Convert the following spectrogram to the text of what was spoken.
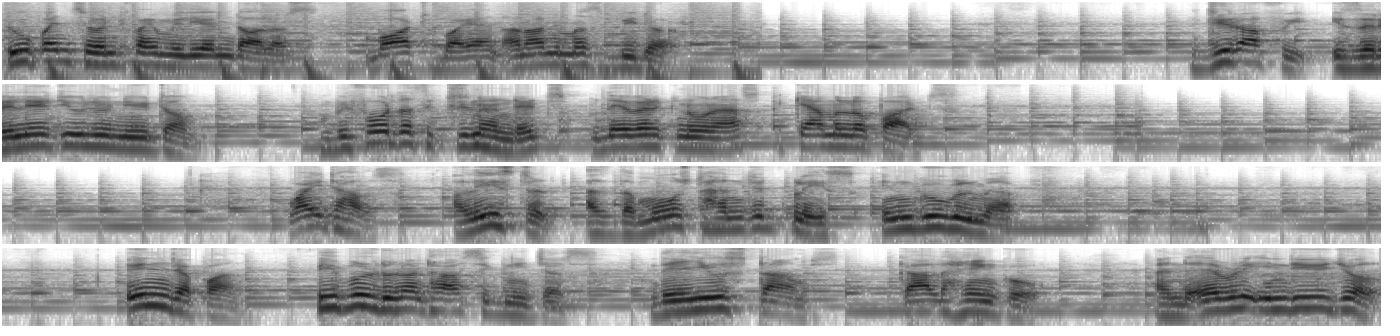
$2.75 million, bought by an anonymous bidder. Giraffe is a relatively new term. Before the 1600s, they were known as camelopards. White House listed as the most haunted place in Google Map. In Japan, people do not have signatures. They use stamps called hanko and every individual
